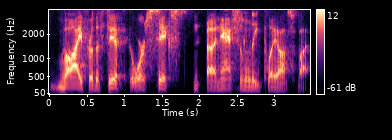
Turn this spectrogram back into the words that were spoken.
vie for the fifth or sixth uh, National League playoff spot.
